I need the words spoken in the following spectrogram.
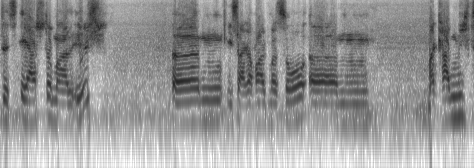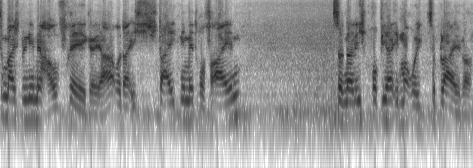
das erste Mal ist. Ähm, ich sage aber halt mal so, ähm, man kann mich zum Beispiel nicht mehr aufregen, ja, oder ich steige nicht mehr drauf ein, sondern ich probiere immer ruhig zu bleiben.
